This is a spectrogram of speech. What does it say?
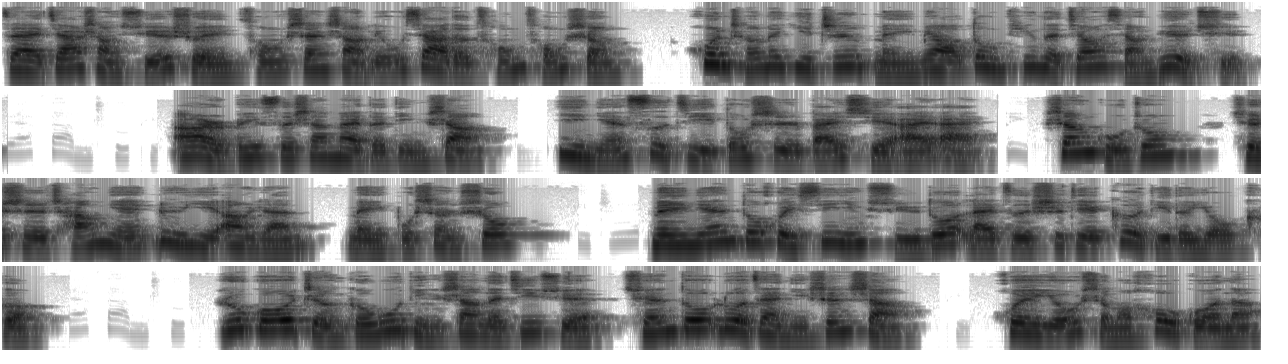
再加上雪水从山上流下的丛丛声，混成了一支美妙动听的交响乐曲。阿尔卑斯山脉的顶上，一年四季都是白雪皑皑，山谷中却是常年绿意盎然，美不胜收，每年都会吸引许多来自世界各地的游客。如果整个屋顶上的积雪全都落在你身上，会有什么后果呢？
